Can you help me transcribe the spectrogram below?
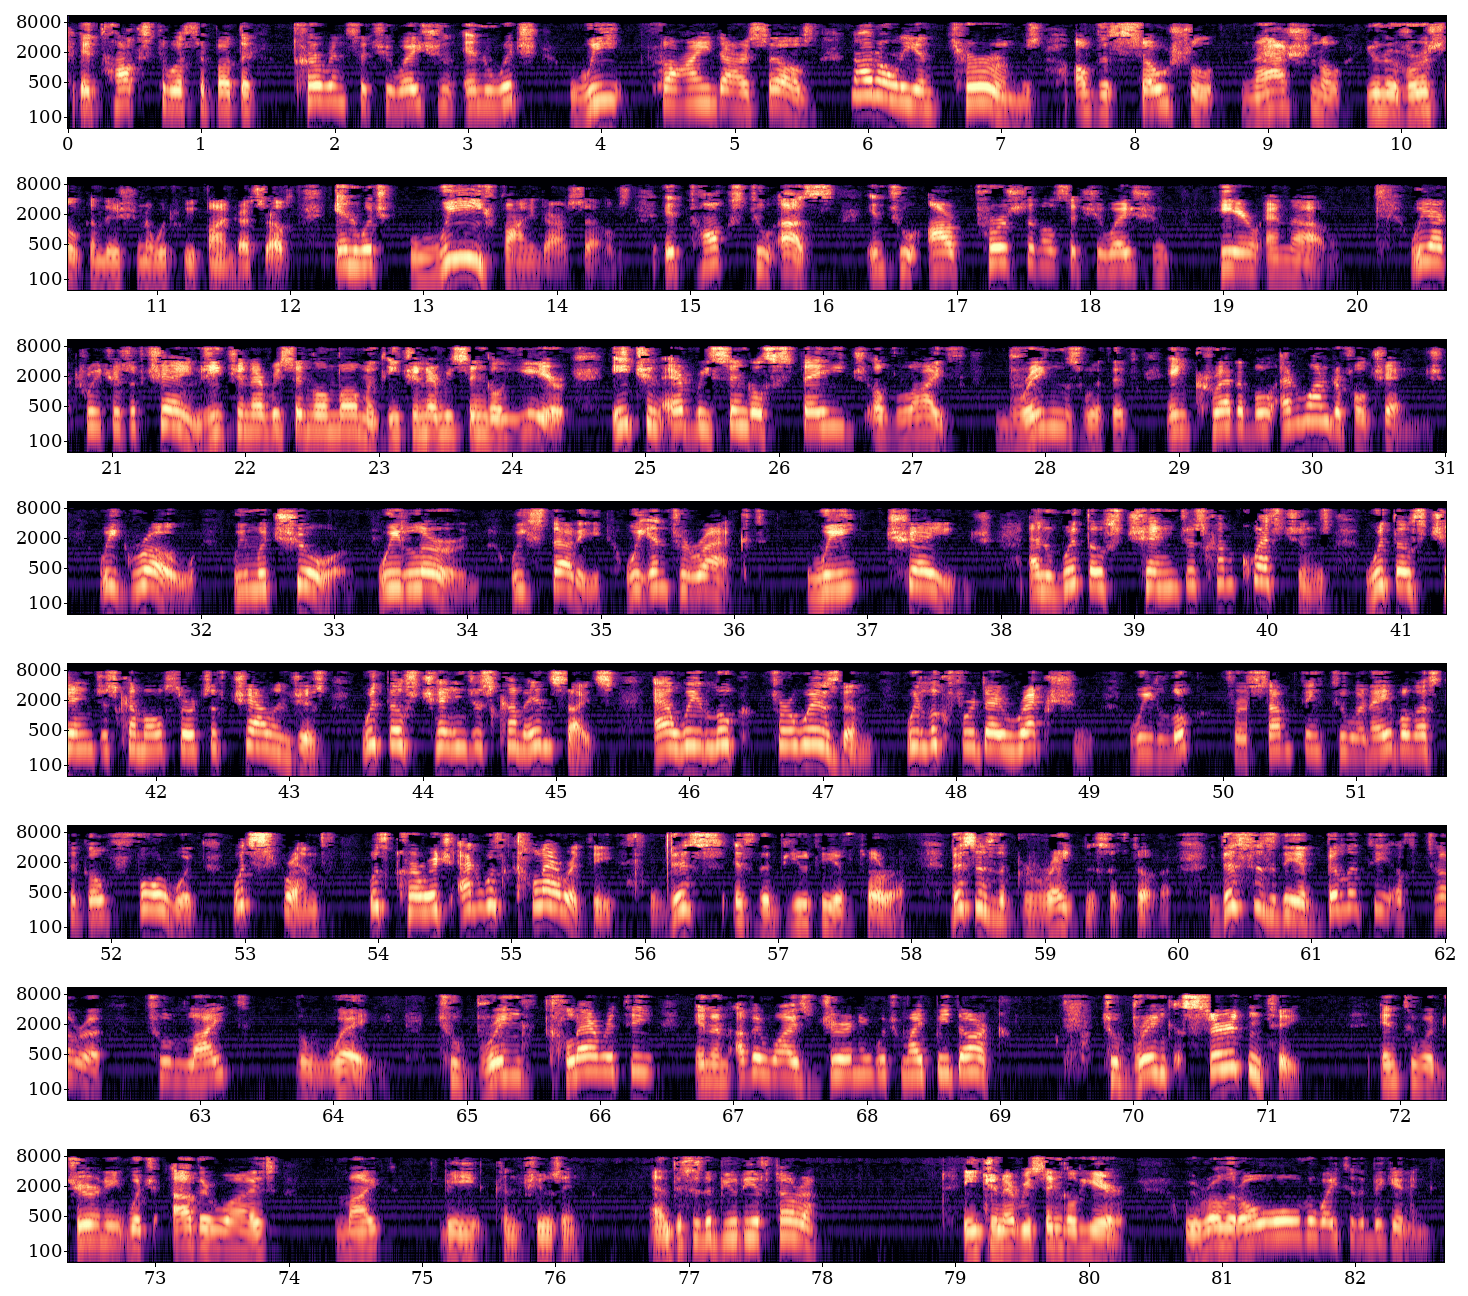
It talks to us about the current situation in which we find ourselves, not only in terms of the social, national, universal condition in which we find ourselves, in which we find ourselves. It talks to us into our personal situation here and now. We are creatures of change each and every single moment, each and every single year, each and every single stage of life brings with it incredible and wonderful change. We grow, we mature, we learn, we study, we interact, we change. And with those changes come questions. With those changes come all sorts of challenges. With those changes come insights. And we look for wisdom. We look for direction. We look for something to enable us to go forward with strength, with courage, and with clarity. This is the beauty of Torah. This is the greatness of Torah. This is the ability of Torah to light the way, to bring clarity in an otherwise journey which might be dark, to bring certainty into a journey which otherwise might be confusing. And this is the beauty of Torah. Each and every single year, we roll it all the way to the beginning.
